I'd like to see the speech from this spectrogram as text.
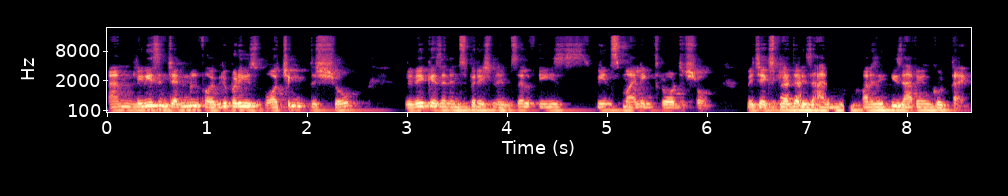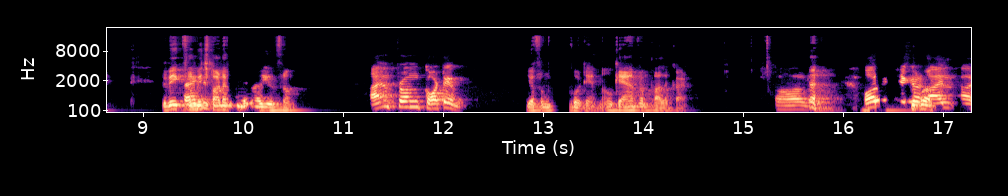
And ladies and gentlemen, for everybody who's watching this show, Vivek is an inspiration himself. He's been smiling throughout the show, which explains that he's having he's having a good time. Vivek, from Thank which you. part of India are you from? i am from kottayam You're from Kottayam. Okay, I'm from Palakkad. All right. All right, Shekhar. I'll uh,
